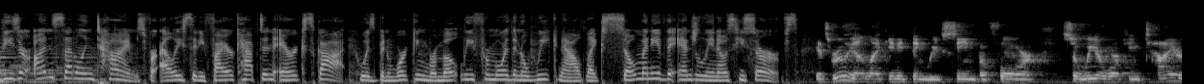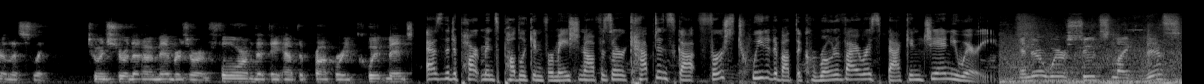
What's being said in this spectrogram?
These are unsettling times for LA City Fire Captain Erik Scott, who has been working remotely for more than a week now, like so many of the Angelenos he serves. It's really unlike anything we've seen before, so we are working tirelessly to ensure that our members are informed, that they have the proper equipment. As the department's public information officer, Captain Scott first tweeted about the coronavirus back in January. And they wear suits like this.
